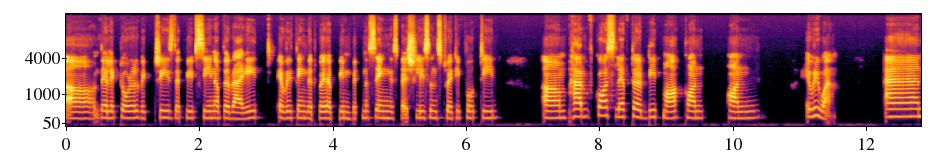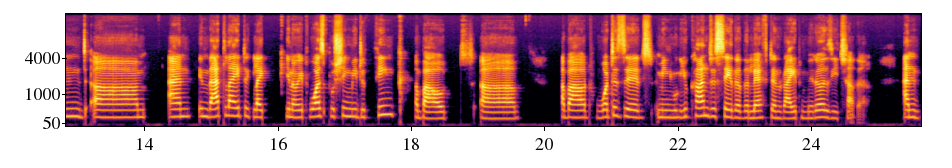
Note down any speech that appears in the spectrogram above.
uh, the electoral victories that we've seen of the right, everything that we have been witnessing, especially since 2014, um, have of course left a deep mark on on everyone. And um, and in that light, like you know, it was pushing me to think about uh, about what is it. I mean, you can't just say that the left and right mirrors each other and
